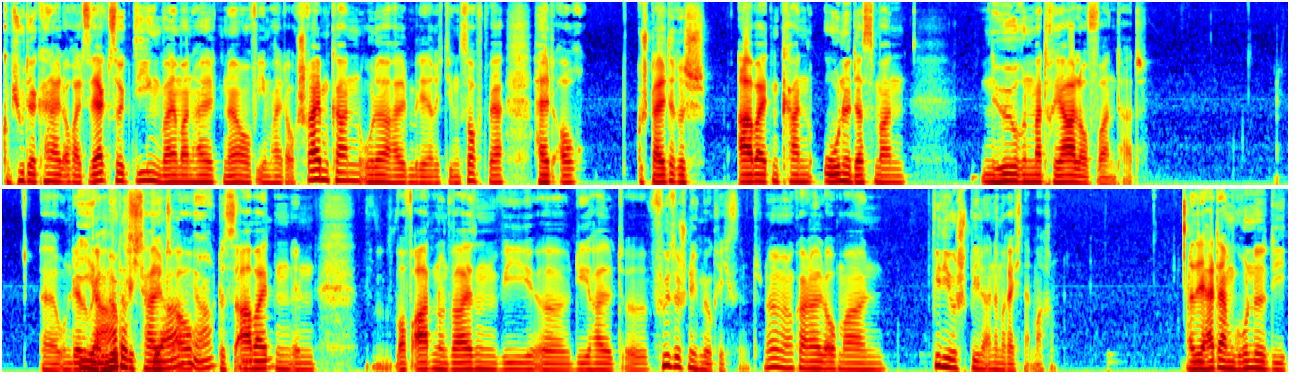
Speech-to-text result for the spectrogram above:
Computer kann halt auch als Werkzeug dienen, weil man halt ne, auf ihm halt auch schreiben kann oder halt mit der richtigen Software halt auch gestalterisch arbeiten kann, ohne dass man einen höheren Materialaufwand hat. Äh, und der ja, ermöglicht das, halt ja, auch ja. das mhm. Arbeiten in, auf Arten und Weisen, wie äh, die halt äh, physisch nicht möglich sind. Ne? Man kann halt auch mal ein Videospiel an einem Rechner machen. Also er hat da im Grunde die,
